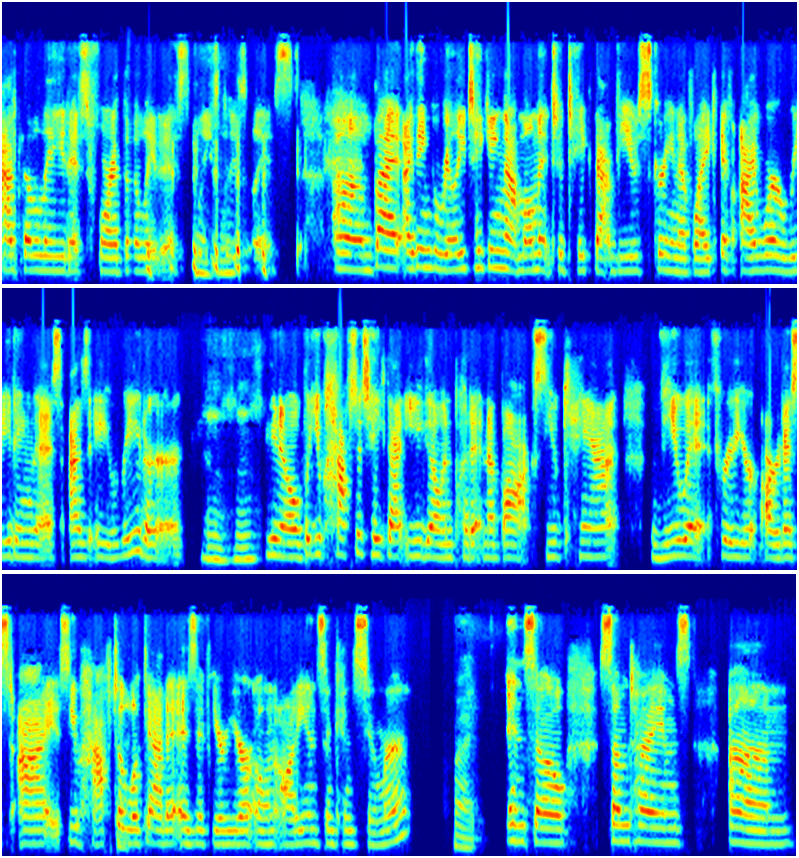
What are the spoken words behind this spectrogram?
at the latest, for the latest, please, please, please. Um, but I think really taking that moment to take that view screen of like, if I were reading this as a reader, mm-hmm. you know, but you have to take that ego and put it in a box. You can't view it through your artist eyes. You have to look at it as if you're your own audience and consumer. Right. And so sometimes um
